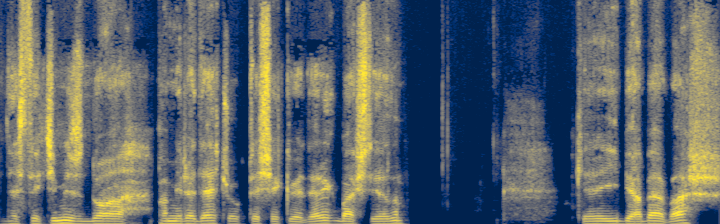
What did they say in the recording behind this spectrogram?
destekçimiz Doğa Pamir'e de çok teşekkür ederek başlayalım. Kere iyi bir haber var.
